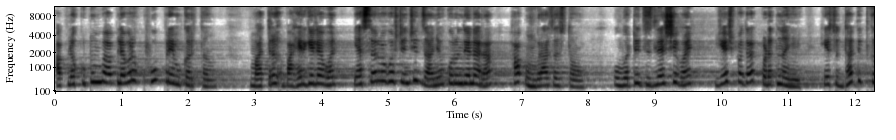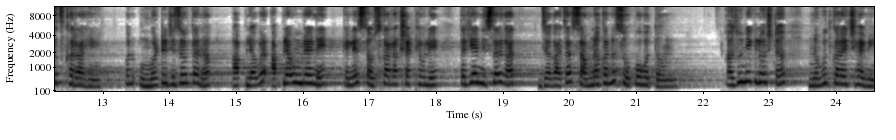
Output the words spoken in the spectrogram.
आपलं कुटुंब आपल्यावर खूप प्रेम करतं. मात्र बाहेर गेल्यावर या सर्व गोष्टींची जाणीव करून देणारा हा उंबराच असतो. उंबरटे झिजल्याशिवाय यश पदरात पडत नाही. हे सुद्धा तितकंच खरं आहे. पण उंबरटे झिजवताना आपल्यावर आपल्या उमऱ्याने केले संस्कार लक्षात ठेवले तर या निसर्गात जगाचा सामना करणं सोपं होतं. अजून एक गोष्ट नमूद करायची हवी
